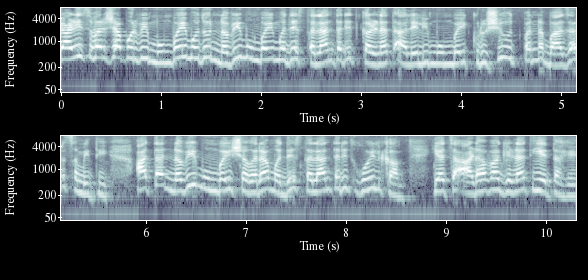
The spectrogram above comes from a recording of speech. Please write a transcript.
चाळीस वर्षापूर्वी मुंबईमधून नवी मुंबईमध्ये स्थलांतरित करण्यात आलेली मुंबई कृषी उत्पन्न बाजार समिती आता नवी मुंबई शहरामध्ये स्थलांतरित होईल का याचा आढावा घेण्यात येत आहे.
